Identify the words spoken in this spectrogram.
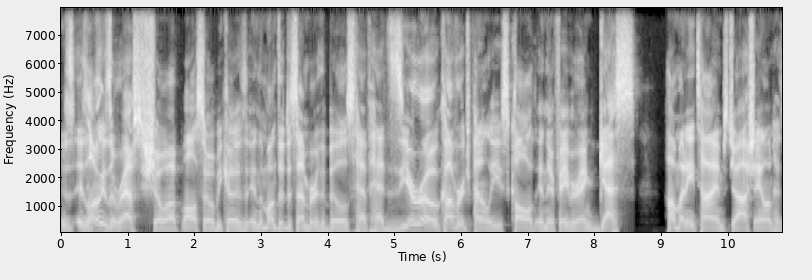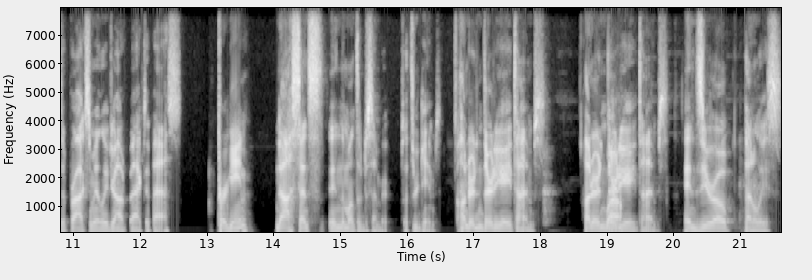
As, as long as the refs show up, also, because in the month of December, the Bills have had zero coverage penalties called in their favor. And guess how many times Josh Allen has approximately dropped back to pass? Per game. Nah, since in the month of December. So three games. 138 times. 138 times. And zero penalties.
